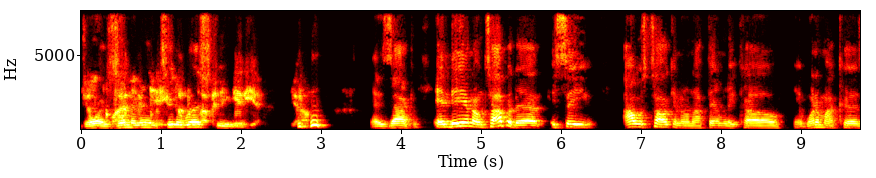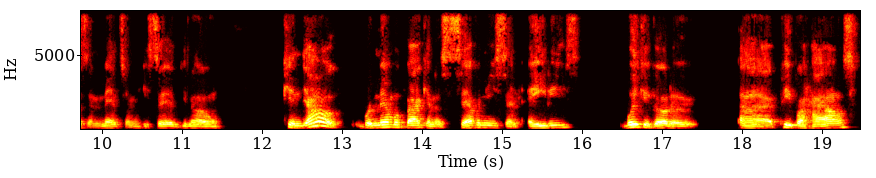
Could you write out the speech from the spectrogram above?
George Zimmerman to the of- of an rescue. idiot, you know. Exactly. And then on top of that, you see, I was talking on our family call, and one of my cousins mentioned, he said, you know, can y'all remember back in the 70s and 80s, we could go to uh, people's house,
